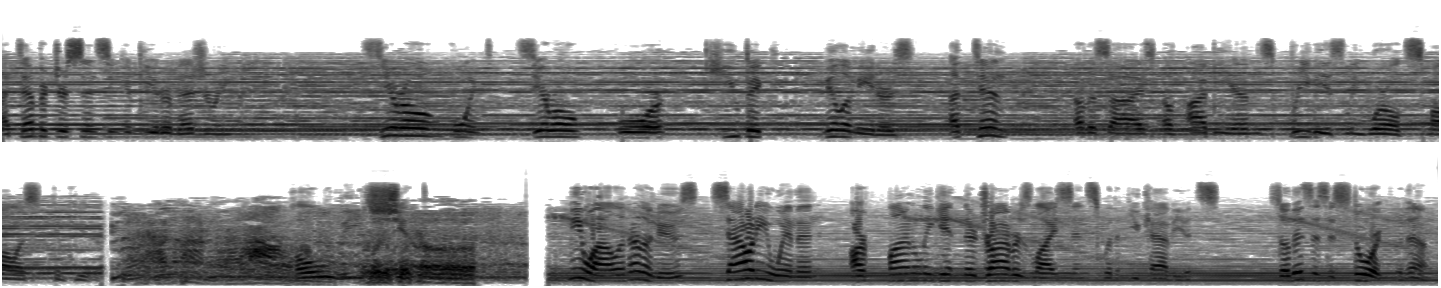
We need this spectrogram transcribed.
a temperature sensing computer measuring 0.04 cubic millimeters, a tenth of the size of IBM's previously world's smallest computer. Holy shit. Meanwhile, in other news, Saudi women are finally getting their driver's license with a few caveats. So this is historic for them.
